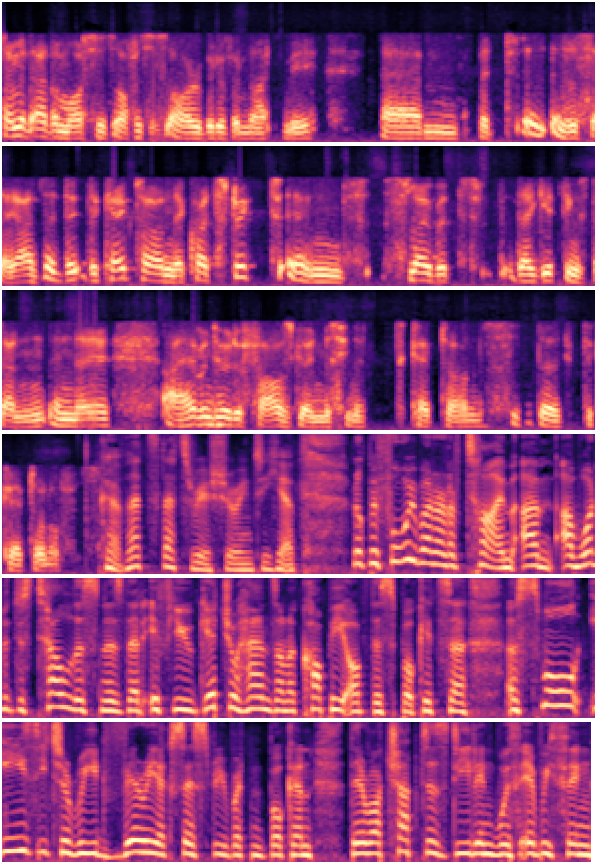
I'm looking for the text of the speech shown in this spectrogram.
some of the other masters' offices are a bit of a nightmare. Um, but uh, as I say, the, the, Cape Town they're quite strict and slow, but they get things done. And they, I haven't heard of files going missing at Cape Town's the, the, Cape Town office. Okay, that's that's reassuring to hear. Look, before we run out of time, um, I want to just tell listeners that if you get your hands on a copy of this book, it's a, a small, easy to read, very accessibly written book, and there are chapters dealing with everything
